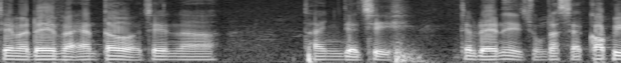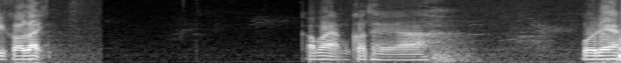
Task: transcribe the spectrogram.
Cmd và enter ở trên uh, thanh địa chỉ. Tiếp đến thì chúng ta sẽ copy có lệnh các bạn có thể à, bôi đen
